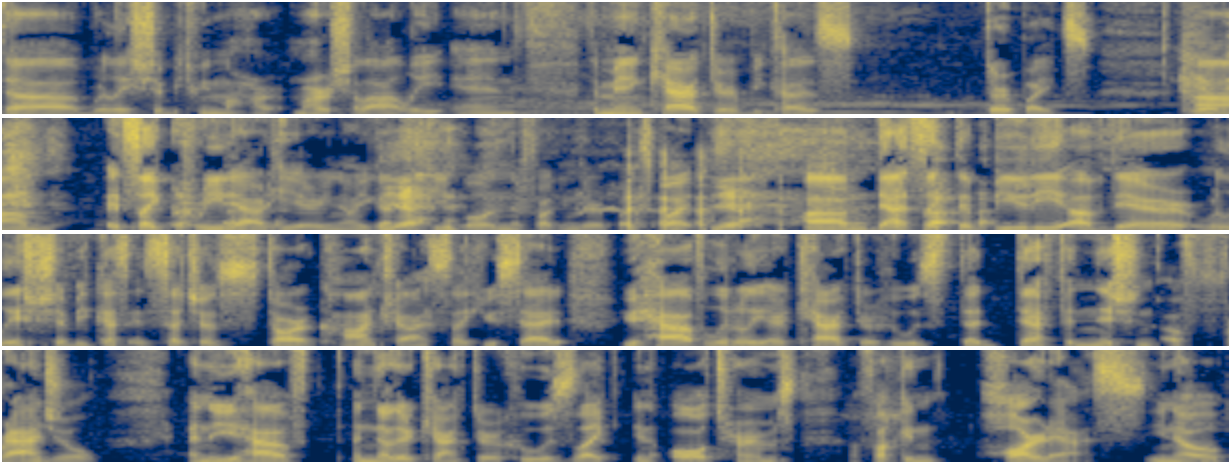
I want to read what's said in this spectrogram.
the relationship between Maher- Mahershala Ali and the main character because dirt bikes. Um, it's like Creed out here, you know. You got Yeah. people in their fucking dirt bikes, but yeah, um, that's like the beauty of their relationship because it's such a stark contrast. Like you said, you have literally a character who is the definition of fragile, and then you have another character who is like in all terms a fucking hard ass. You know,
